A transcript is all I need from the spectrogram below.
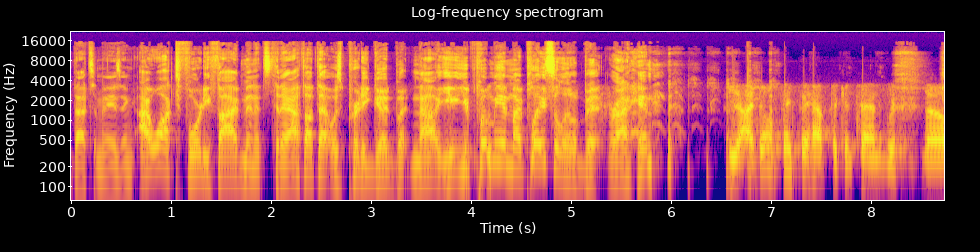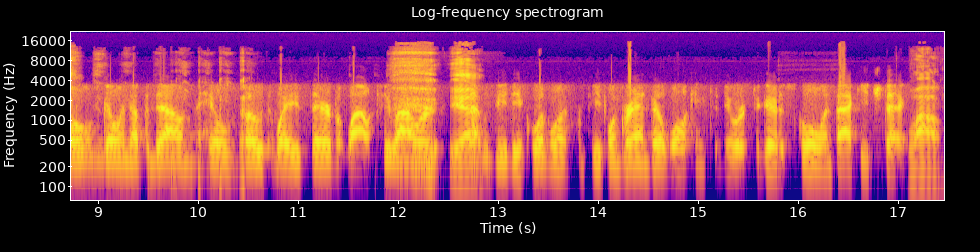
That's amazing. I walked 45 minutes today. I thought that was pretty good, but now you, you put me in my place a little bit, Ryan. yeah, I don't think they have to contend with snow going up and down hills both ways there, but wow, two hours, yeah. that would be the equivalent for people in Granville walking to Newark to go to school and back each day. Wow.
